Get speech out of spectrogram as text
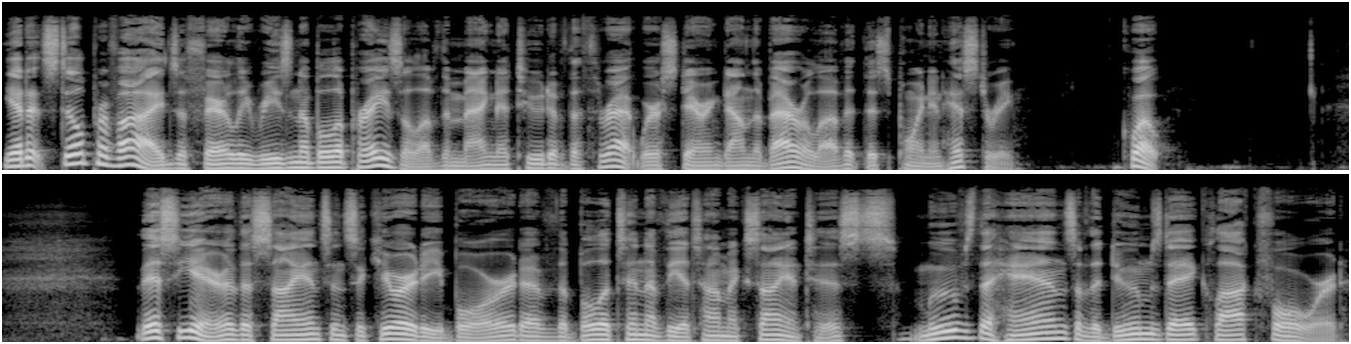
Yet it still provides a fairly reasonable appraisal of the magnitude of the threat we're staring down the barrel of at this point in history. Quote, this year, the Science and Security Board of the Bulletin of the Atomic Scientists moves the hands of the doomsday clock forward,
